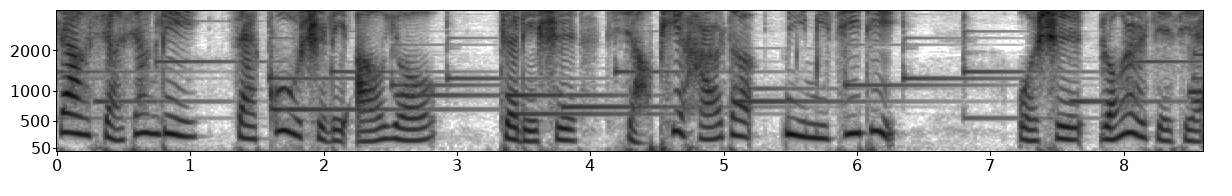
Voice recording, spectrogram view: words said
让想象力在故事里遨游，这里是小屁孩的秘密基地。我是蓉儿姐姐，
